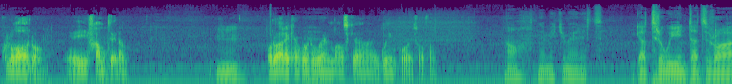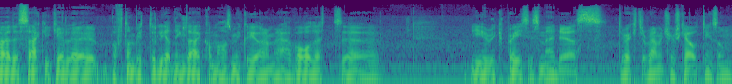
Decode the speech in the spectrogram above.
Colorado i framtiden. Mm. Och då är det kanske Druan man ska gå in på i så fall. Ja, det är mycket möjligt. Jag tror ju inte att Ra eller Sakic eller bara för att de bytte ledning där kommer ha så mycket att göra med det här valet. Uh, det är Rick Pracy som är deras Director of Amateur Scouting som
